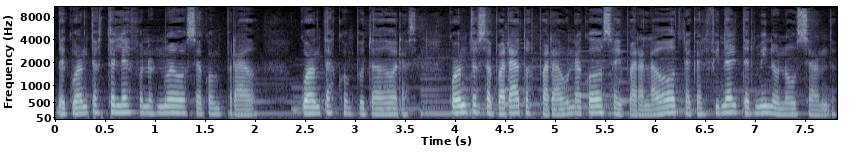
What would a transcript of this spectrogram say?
de cuántos teléfonos nuevos he comprado, cuántas computadoras, cuántos aparatos para una cosa y para la otra que al final termino no usando.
